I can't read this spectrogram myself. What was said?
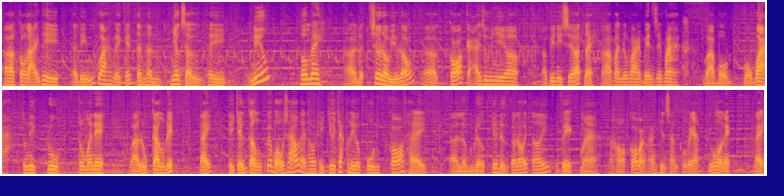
À, còn lại thì à, điểm qua về cái tình hình nhân sự thì nếu hôm nay à, sơ đồ dự đoán à, có cả Junior à, Vinicius này ở Van der Vaart, Benzema và bộ bộ ba Toni Kroos, Tomane và Luka Modric. Đấy thì chỉ cần cái bộ sáu này thôi thì chưa chắc Liverpool có thể à, lụm được chứ đừng có nói tới việc mà họ có bàn thắng trên sân của Real đúng không em đấy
